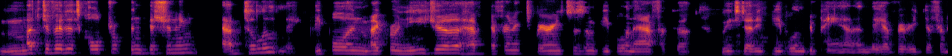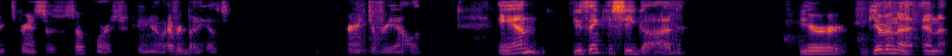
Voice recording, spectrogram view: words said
much of it is cultural conditioning. Absolutely. People in Micronesia have different experiences than people in Africa. We studied people in Japan and they have very different experiences. So, of course, you know, everybody has experience of reality. And you think you see God, you're given a, an, a,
